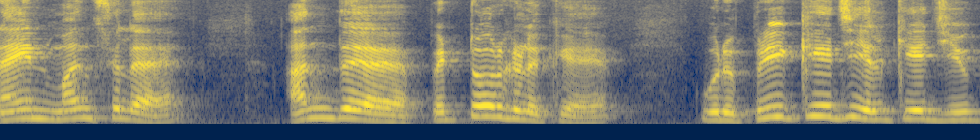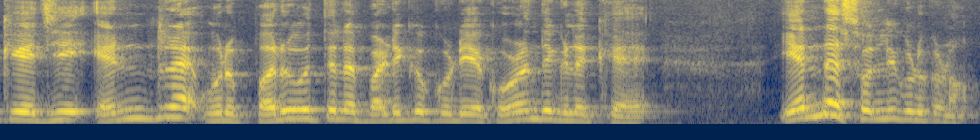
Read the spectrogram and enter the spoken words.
நைன் மந்த்ஸில் அந்த பெற்றோர்களுக்கு ஒரு ப்ரீகேஜி எல்கேஜி யூகேஜி என்ற ஒரு பருவத்தில் படிக்கக்கூடிய குழந்தைகளுக்கு என்ன சொல்லிக் கொடுக்கணும்?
